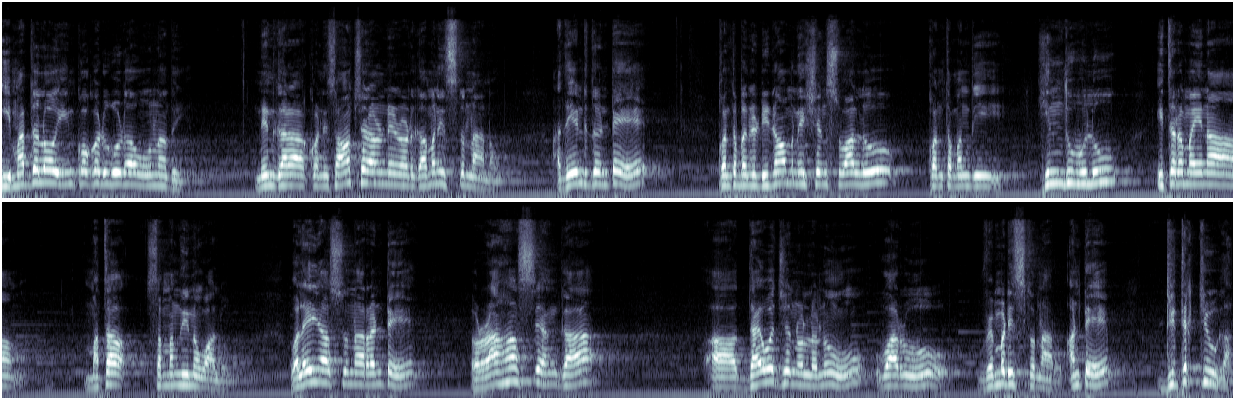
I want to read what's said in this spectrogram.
ఈ మధ్యలో ఇంకొకటి కూడా ఉన్నది. నేను గల కొన్ని సంవత్సరాలు నేను గమనిస్తున్నాను. అదేంటిదంటే కొంతమంది డినామినేషన్స్ వాళ్ళు కొంతమంది హిందువులు ఇతరమైన మత సంబంధించిన వాళ్ళు. వాళ్ళు ఏం చేస్తున్నారంటే రహస్యంగా దైవజనులను వారు వెంబడిస్తున్నారు. అంటే డిటెక్టివ్గా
